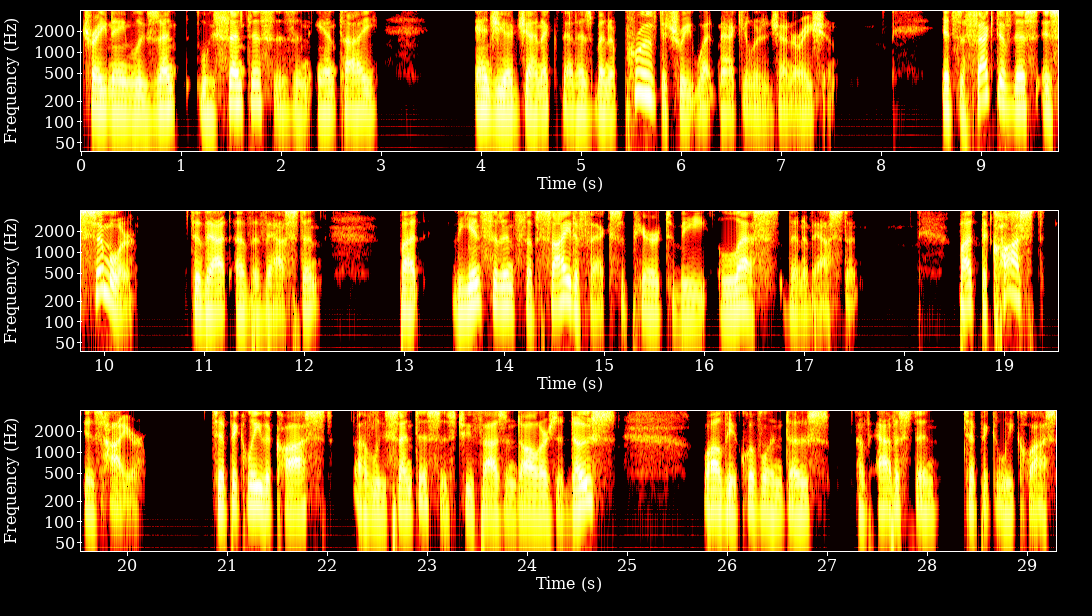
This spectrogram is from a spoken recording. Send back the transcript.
trade name Lucentis is an anti-angiogenic that has been approved to treat wet macular degeneration. Its effectiveness is similar to that of Avastin, but the incidence of side effects appear to be less than Avastin. But the cost is higher. Typically, the cost of Lucentis is $2,000 a dose, while the equivalent dose of Avastin typically costs,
